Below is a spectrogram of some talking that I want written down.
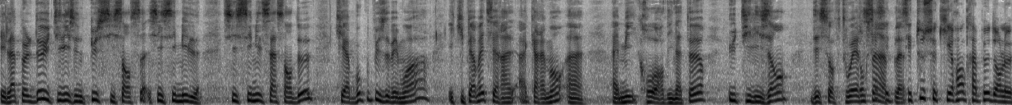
Et l'Apple II utilise une puce 600 6000 6502 qui a beaucoup plus de mémoire et qui permet de faire un- un- carrément un, un micro-ordinateur utilisant des softwares Donc simples. c'est tout ce qui rentre un peu dans le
